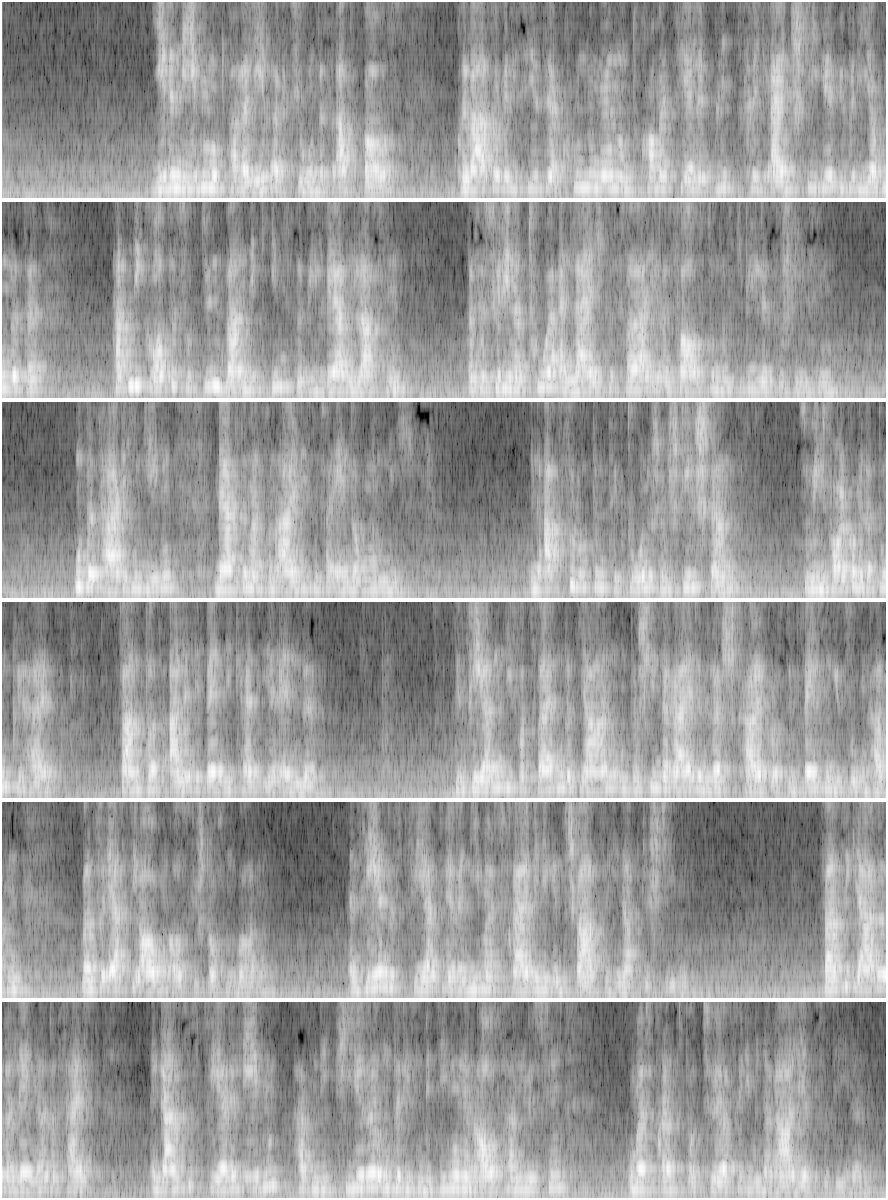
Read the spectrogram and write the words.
Jede Neben- und Parallelaktion des Abbaus, privat organisierte Erkundungen und kommerzielle Blitzkriegeinstiege über die Jahrhunderte hatten die Grotte so dünnwandig instabil werden lassen, dass es für die Natur ein leichtes war, ihre Faust um das Gebilde zu schließen. Unter Tage hingegen merkte man von all diesen Veränderungen nichts. In absolutem tektonischem Stillstand sowie in vollkommener Dunkelheit fand dort alle Lebendigkeit ihr Ende. Den Pferden, die vor 200 Jahren unter Schinderei den Löschkalk aus dem Felsen gezogen hatten, waren zuerst die Augen ausgestochen worden. Ein sehendes Pferd wäre niemals freiwillig ins Schwarze hinabgestiegen. 20 Jahre oder länger, das heißt ein ganzes Pferdeleben, hatten die Tiere unter diesen Bedingungen ausharren müssen, um als Transporteur für die Mineralien zu dienen.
